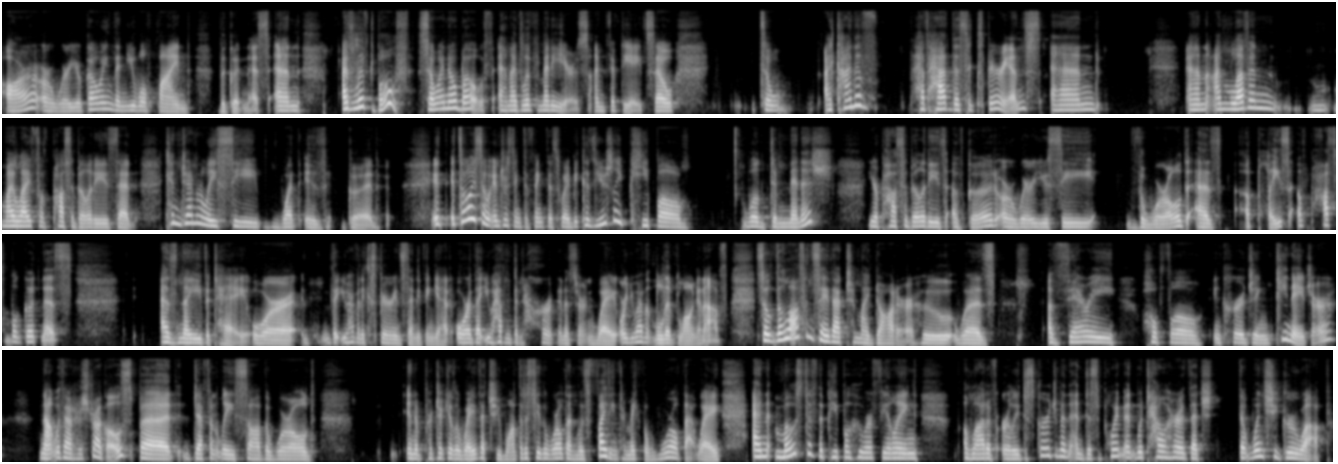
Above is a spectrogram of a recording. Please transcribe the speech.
are or where you're going, then you will find the goodness. And I've lived both, so I know both, and I've lived many years. I'm 58. So so I kind of have had this experience and and I'm loving my life of possibilities that can generally see what is good. It, it's always so interesting to think this way because usually people will diminish your possibilities of good or where you see the world as a place of possible goodness as naivete or that you haven't experienced anything yet or that you haven't been hurt in a certain way or you haven't lived long enough. So they'll often say that to my daughter who was a very hopeful, encouraging teenager, not without her struggles, but definitely saw the world in a particular way that she wanted to see the world and was fighting to make the world that way. And most of the people who are feeling a lot of early discouragement and disappointment would tell her that sh that when she grew up,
